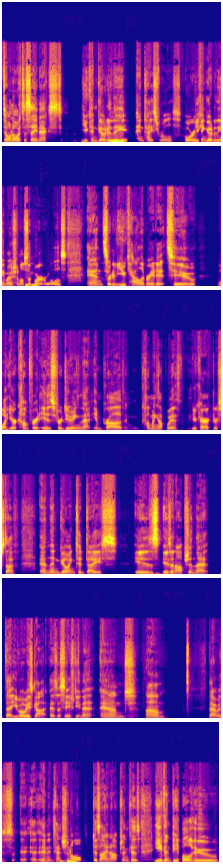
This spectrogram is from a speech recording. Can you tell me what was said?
don't know what to say next, you can go to mm-hmm. the entice rules or you can go to the emotional mm-hmm. support mm-hmm. rules and sort of you calibrate it to what your comfort is for doing that improv and coming up with your character stuff and then going to dice is is an option that that you've always got as a safety net, and um, that was a, an intentional mm-hmm. design option because even people who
